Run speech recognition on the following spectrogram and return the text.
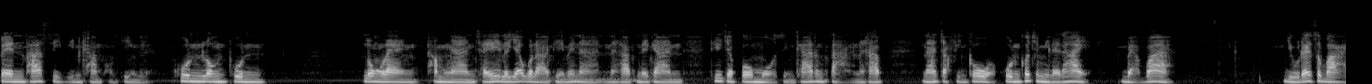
เป็นพาสซีฟอินคัมของจริงเลย คุณลงทุน ลงแรงทำงานใช้ระยะเวลาเพียงไม่นานนะครับ ในการที่จะโปรโมทสินค้าต่างๆนะครับนะจากฟิงโก้คุณก็จะมีรายได้แบบว่าอยู่ได้สบาย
